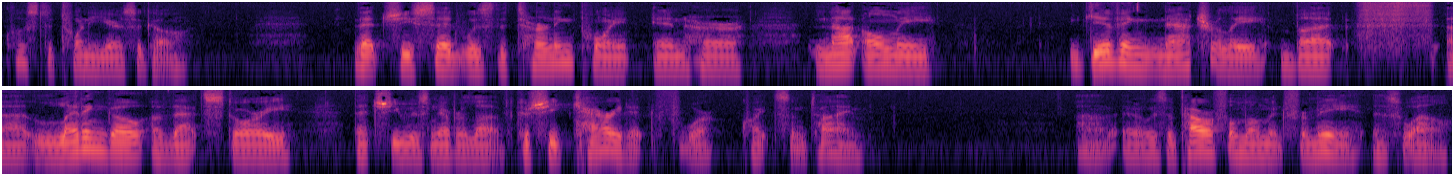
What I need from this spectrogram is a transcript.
close to 20 years ago that she said was the turning point in her not only giving naturally, but f- uh, letting go of that story that she was never loved, because she carried it for quite some time. Uh, and it was a powerful moment for me as well.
